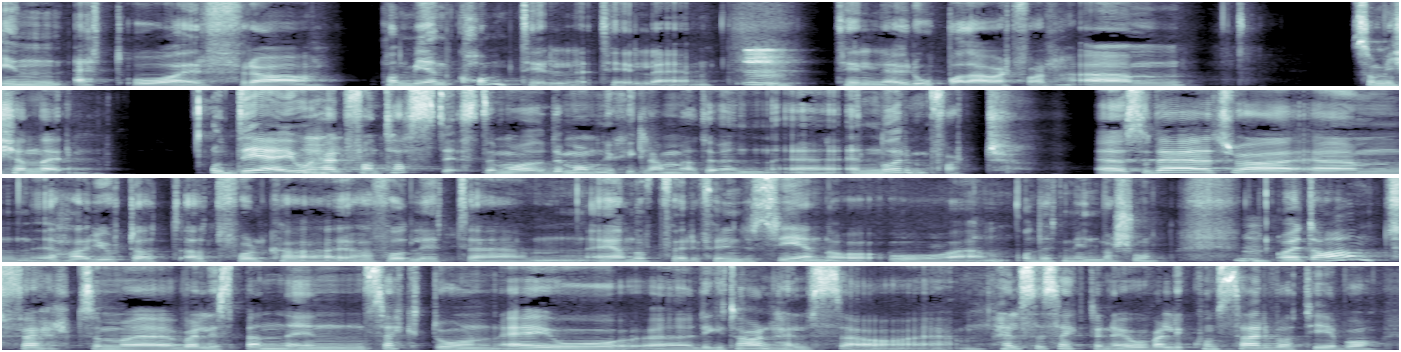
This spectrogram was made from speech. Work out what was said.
innen ett år fra pandemien kom til, til, eh, mm. til Europa, da, i hvert fall. Um, som vi kjenner. Og det er jo mm. helt fantastisk. Det må, det må man jo ikke glemme, at det er en eh, enorm fart. Eh, så det tror jeg um, har gjort at, at folk har, har, fått litt um, øynene opp for, for, industrien og, og, um, og, dette med innovasjon. Mm. Og et annet felt som er veldig spennende innen sektoren, er jo uh, digital helse. Og, uh, helsesektoren er jo veldig konservativ, og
